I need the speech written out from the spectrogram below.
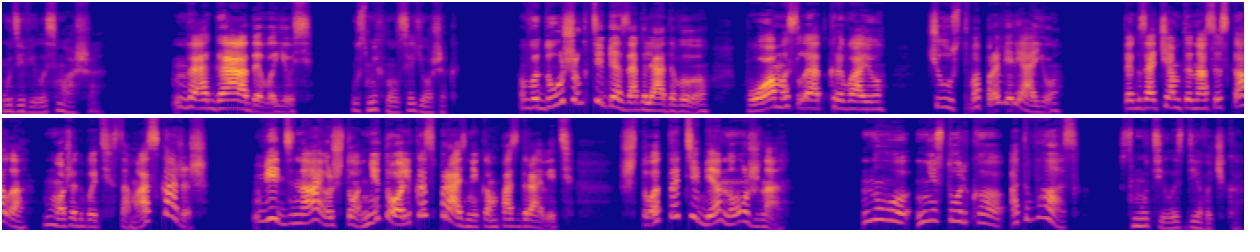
удивилась Маша. Догадываюсь, усмехнулся ежик. В душу к тебе заглядываю, помыслы открываю, чувства проверяю. Так зачем ты нас искала? Может быть, сама скажешь? Ведь знаю, что не только с праздником поздравить. Что-то тебе нужно. Ну, не столько от вас, смутилась девочка.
